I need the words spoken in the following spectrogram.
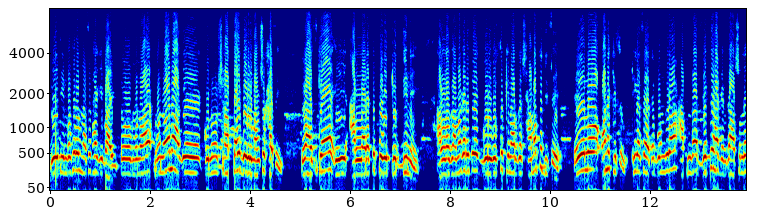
দুই, তিন বছর ম্যাচে থাকি ভাই। তো মনে হয় মনে হয় না যে কোনো সপ্তাহে গরুর মাংস খাসি তো আজকে এই আল্লাহর একটা পবিত্র দিনে আল্লাহ কাছে যে গরু গোস্ত কেনার যে সামর্থ্য দিছে, এ হলো অনেক কিছু। ঠিক আছে? তো বন্ধুরা, আপনারা দেখতে থাকেন যে আসলে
